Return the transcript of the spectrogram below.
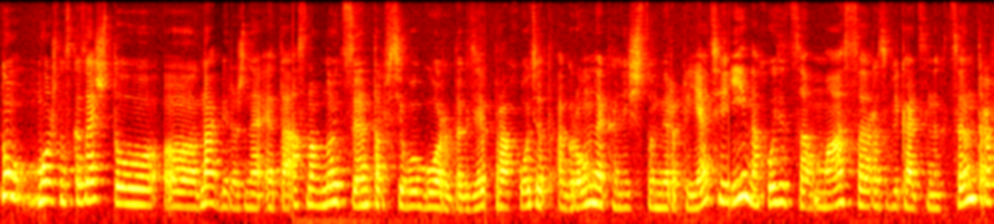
Ну, можно сказать, что набережная это основной центр всего города, где проходят огромное количество мероприятий и находится масса развлекательных центров,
